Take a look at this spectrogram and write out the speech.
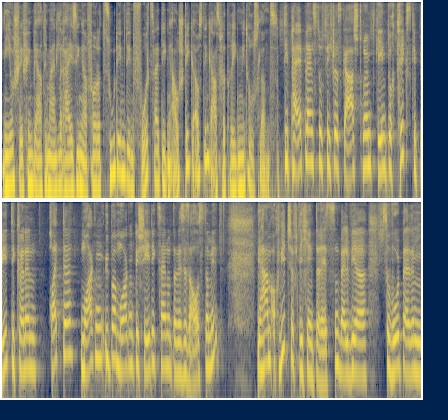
Neo-Chefin Beate Meindl-Reisinger fordert zudem den vorzeitigen Ausstieg aus den Gasverträgen mit Russland. Die Pipelines, durch die das Gas strömt, gehen durch Kriegsgebiet. Die können heute, morgen, übermorgen beschädigt sein und dann ist es aus damit. Wir haben auch wirtschaftliche Interessen, weil wir sowohl bei dem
